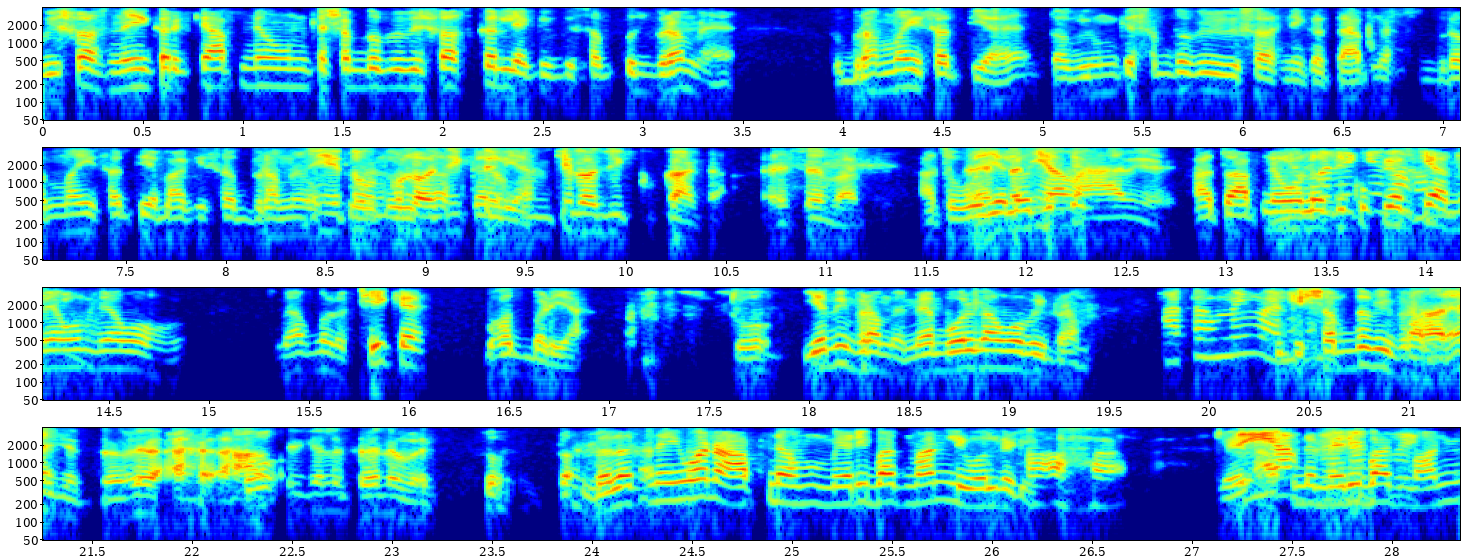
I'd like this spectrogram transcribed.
विश्वास नहीं करके आपने उनके शब्दों पे विश्वास कर लिया क्योंकि सब कुछ ब्रह्म है। तो ब्रह्म ही सत्य है तो अभी उनके शब्दों पे विश्वास नहीं करता। आपने ब्रह्म ही सत्य है बाकी सब भ्रम है ये तो उनको लॉजिक कर लिया। उनके लॉजिक को काटा ऐसे बात हाँ। तो वो ये लॉजिक हाँ। तो आपने वो लॉजिक उपयोग किया मैं वो मैं वो हूँ। मैं आपको बोला, ठीक है बहुत बढ़िया। तो ये भी भ्रम है मैं बोल रहा हूँ वो भी भ्रम हाँ तो क्योंकि शब्द भी भ्रम हाँ, है। तो गलत तो, तो गलत नहीं हुआ ना आपने हम मेरी बात मान ली ऑलरेडी हाँ हाँ आप आपने मेरी बात मान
